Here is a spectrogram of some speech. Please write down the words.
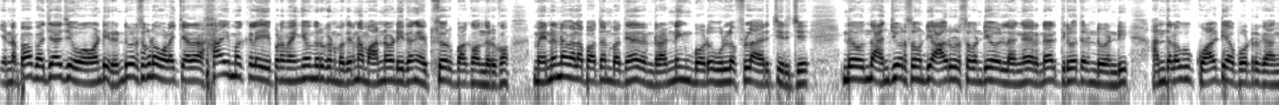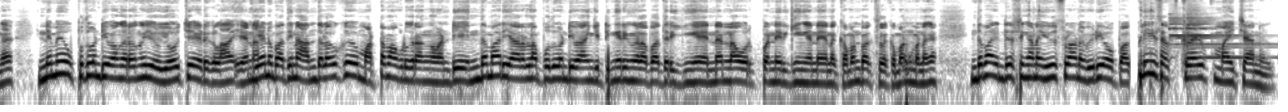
என்னப்பா பஜாஜ் வண்டி ரெண்டு வருஷம் கூட உழைக்காத? ஹாய் மக்களே இப்போ நம்ம எங்கே வந்திருக்கோம்னு பார்த்தீங்கன்னா நம்ம அண்ணன் வண்டி தாங்க எபிசோட் பார்க்க வந்திருக்கோம். நம்ம என்னென்ன வேலை பார்த்தோன்னு பார்த்தீங்கன்னா ரெண்டு ரன்னிங் போர்டு உள்ள ஃபுல்லாக அரிச்சிருச்சு. இந்த வந்து அஞ்சு வருஷம் வண்டி ஆறு வருஷம் வண்டியோ இல்லைங்க. ரெண்டாயிரத்தி இருபத்தி ரெண்டு வண்டி. அந்த அளவுக்கு குவாலிட்டியாக போட்டிருக்காங்க. இன்னுமே புது வண்டி வாங்குறவங்க யோ- யோசிச்சே எடுக்கலாம். ஏன்னா ஏன்னு பார்த்தீங்கன்னா அந்த அளவுக்கு மட்டமாக கொடுக்குறாங்க வண்டி இந்த மாதிரி யாரெல்லாம் புது வண்டி வாங்கி டிங்கரிங் வேலை பார்த்துருக்கீங்க என்னெல்லாம் ஒர்க் பண்ணியிருக்கீங்கன்னு எனக்கு கமெண்ட் பாக்ஸில் கமெண்ட் பண்ணுங்கள் இந்த மாதிரி இன்ட்ரெஸ்டிங்கான யூஸ்ஃபுல்லான வீடியோ பார்க்க ப்ளீஸ் சப்ஸ்கிரைப் மை சேனல்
